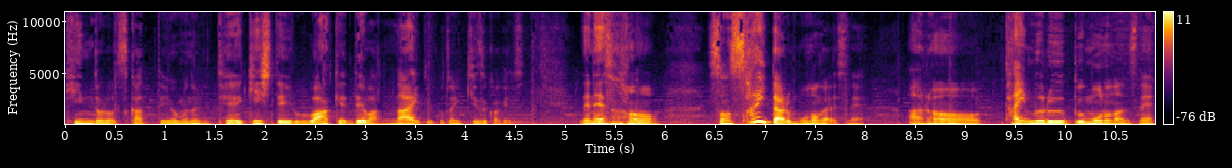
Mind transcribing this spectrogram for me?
Kindle を使って読むのに適しているわけではないということに気づくわけです。でねそのその最たるものがですね、あのタイムループものなんですね。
